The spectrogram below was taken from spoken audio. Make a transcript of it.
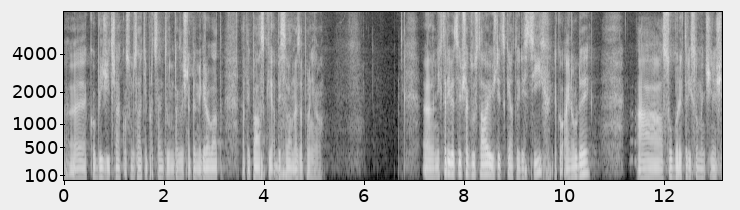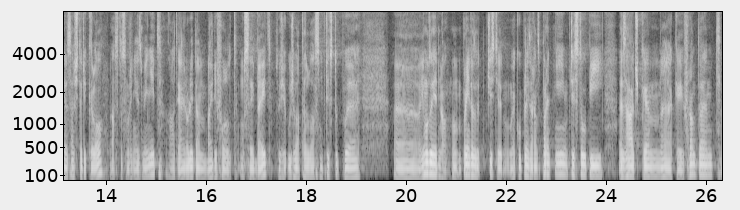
eh, jako blíží třeba k 80%, tak začnete migrovat na ty pásky, aby se vám nezaplnilo. Eh, některé věci však zůstávají vždycky na těch discích, jako inody, a soubory, které jsou menší než 64 kg, dá se to samozřejmě změnit, ale ty inody tam by default musí být, protože uživatel vlastně přistupuje Uh, je mu to jedno, no, pro ně to čistě jako úplně transparentní, přistoupí s háčkem na nějaký frontend,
